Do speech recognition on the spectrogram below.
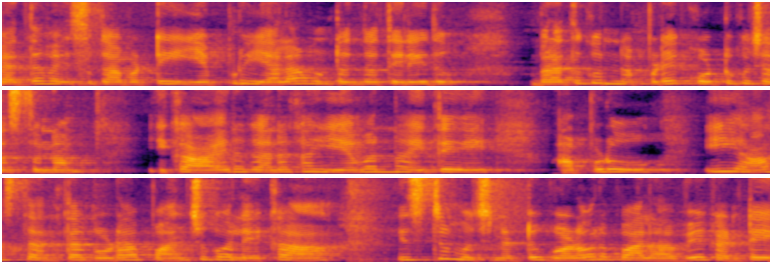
పెద్ద వయసు కాబట్టి ఎప్పుడు ఎలా ఉంటుందో తెలియదు బ్రతుకున్నప్పుడే కొట్టుకు చేస్తున్నాం. ఇక ఆయన గనక ఏమన్నా అయితే అప్పుడు ఈ ఆస్తి అంతా కూడా పంచుకోలేక ఇష్టం వచ్చినట్టు గొడవల పాలు అవ్వే కంటే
